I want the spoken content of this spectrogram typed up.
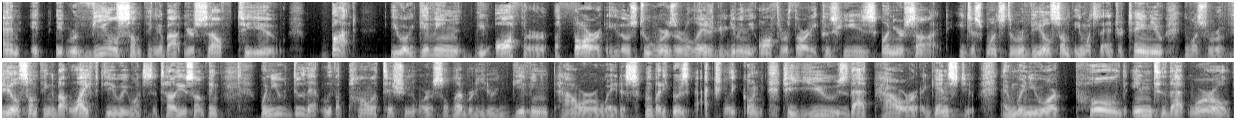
and it, it reveals something about yourself to you. But you are giving the author authority. Those two words are related. You're giving the author authority because he's on your side. He just wants to reveal something. He wants to entertain you. He wants to reveal something about life to you. He wants to tell you something. When you do that with a politician or a celebrity, you're giving power away to somebody who's actually going to use that power against you. And when you are pulled into that world,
